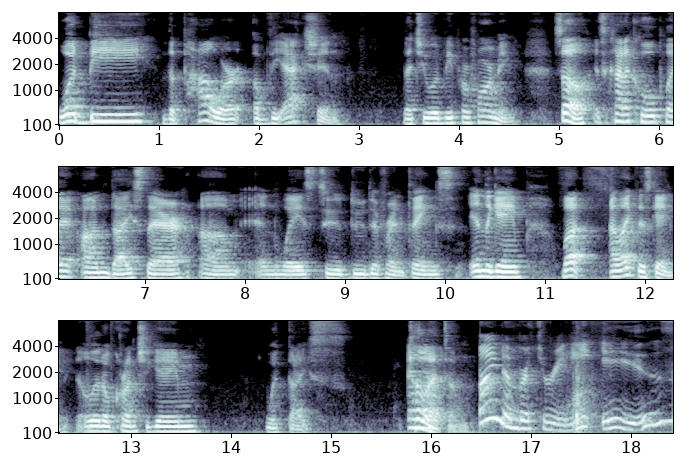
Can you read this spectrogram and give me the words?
would be the power of the action that you would be performing. So it's a kind of cool play on dice there um, and ways to do different things in the game. But I like this game. A little crunchy game with dice. Tiletum. My number three is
